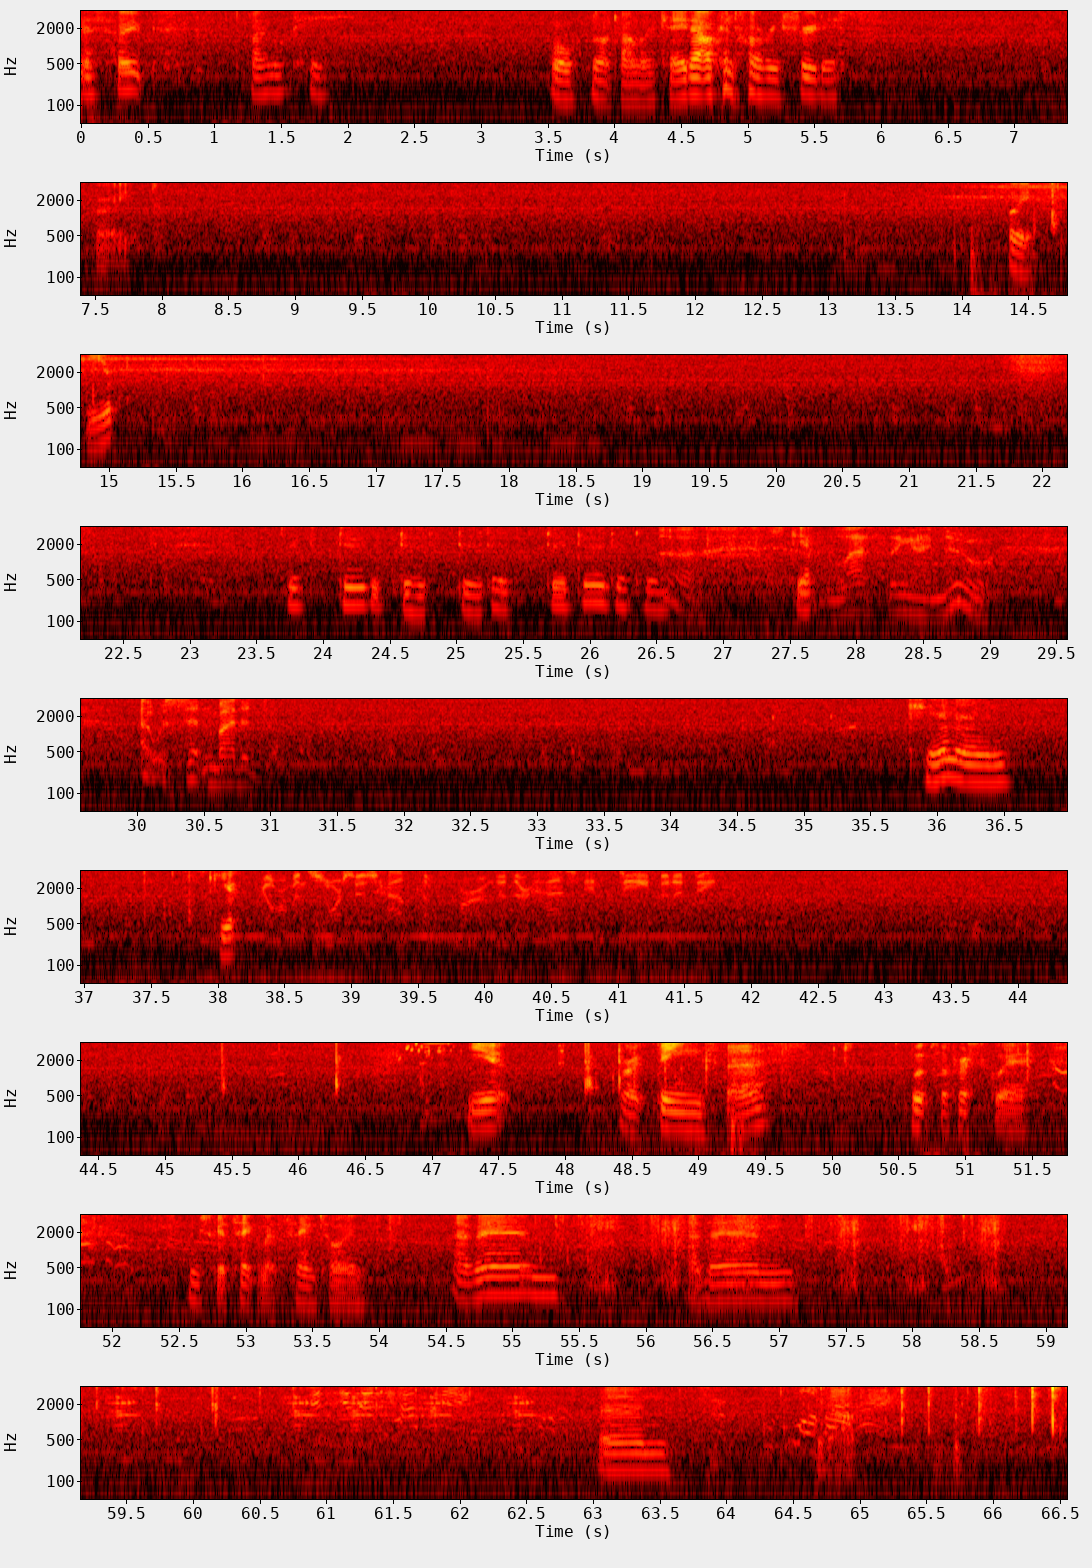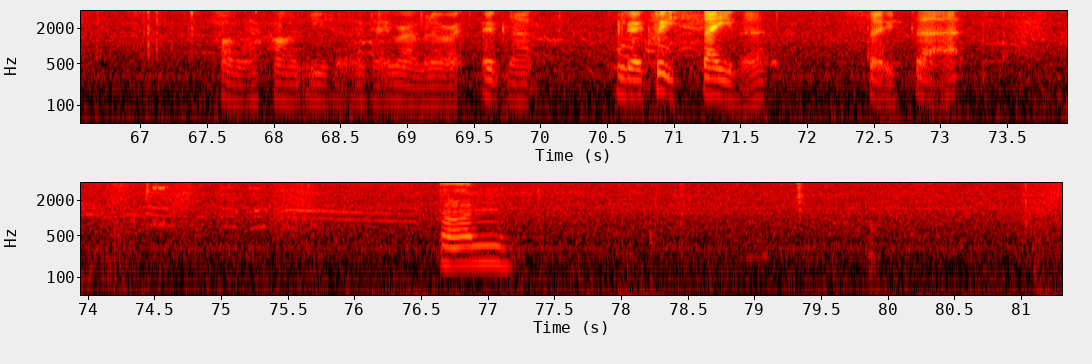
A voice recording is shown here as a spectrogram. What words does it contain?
let's hope I'm okay. Well, not I'm okay, that I can hurry through this. Right. Oh yes, yep. Skip. Last thing I knew, I was sitting by the door. Come on. Skip. Government sources have confirmed that there has indeed been a date. Yep. Right, beans first. Whoops, I pressed square. I'm just gonna take them at the same time. And then... And then... Um... Oh, I can't use it. Okay, ramen, alright. Open that. I'm gonna quickly save it. So that... Um...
